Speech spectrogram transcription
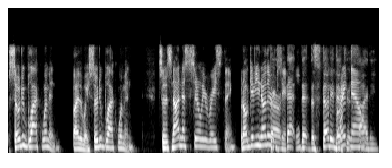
So do black women by the way. So do black women. So it's not necessarily a race thing. But I'll give you another Sir, example. That, the study that right you're now, citing,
